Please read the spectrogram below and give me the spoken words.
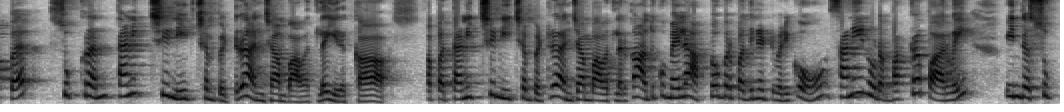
அப்போ சுக்ரன் தனிச்சு நீச்சம் பெற்று அஞ்சாம் பாவத்தில் இருக்கா? அப்போ தனிச்சு நீச்சம் பெற்று அஞ்சாம் பாவத்தில் இருக்கான். அதுக்கு மேலே அக்டோபர் பதினெட்டு வரைக்கும் சனியினோட வக்ர பார்வை இந்த சுக்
